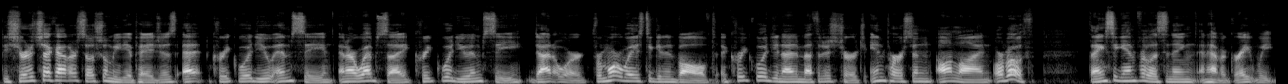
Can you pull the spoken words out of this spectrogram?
Be sure to check out our social media pages at Creekwood UMC and our website, creekwoodumc.org, for more ways to get involved at Creekwood United Methodist Church in person, online, or both. Thanks again for listening and have a great week.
